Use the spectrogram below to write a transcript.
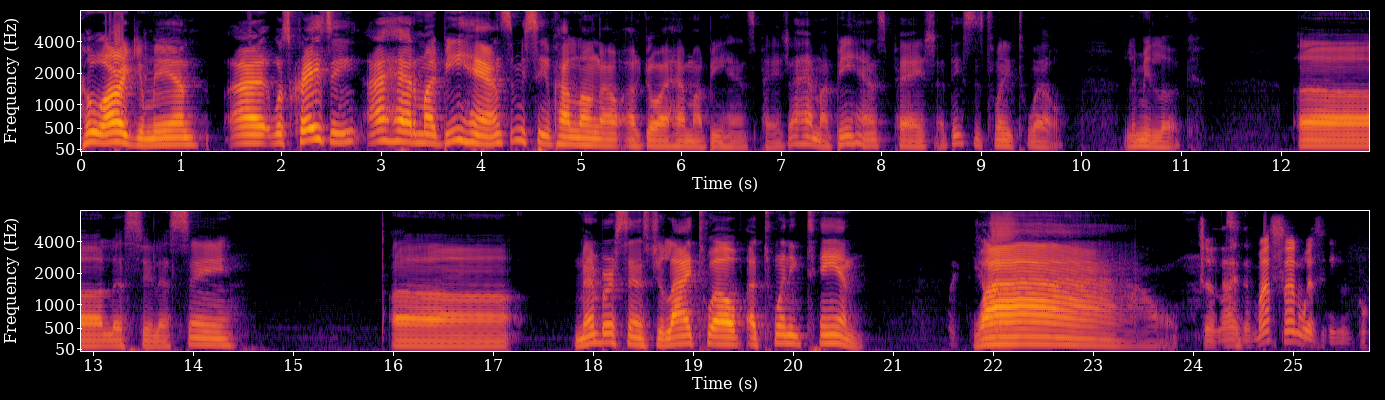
Who are you, man? I was crazy. I had my Behance. Let me see how long ago I had my Behance page. I had my Behance page. I think since 2012. Let me look. Uh, let's see. Let's see. Uh, member since July 12 of 2010. Wow. July. My son wasn't even born.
